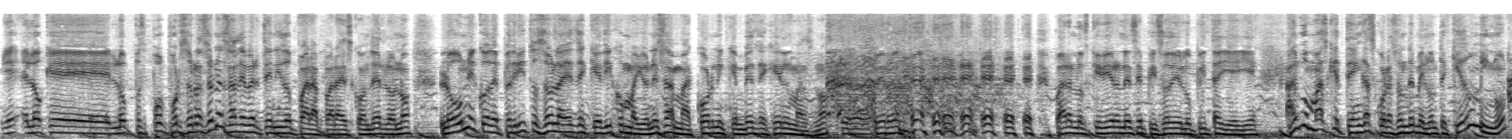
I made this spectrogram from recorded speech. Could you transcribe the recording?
Eh, Lo que, lo, pues, por, por sus razones ha de haber tenido para, para esconderlo, ¿no? Lo único de Pedrito Sola es de que dijo mayonesa McCormick en vez de Hellmans, ¿no? Pero para los que vieron ese episodio, Lupita Yeye, algo más que tengas, corazón de melón, te queda un minuto,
